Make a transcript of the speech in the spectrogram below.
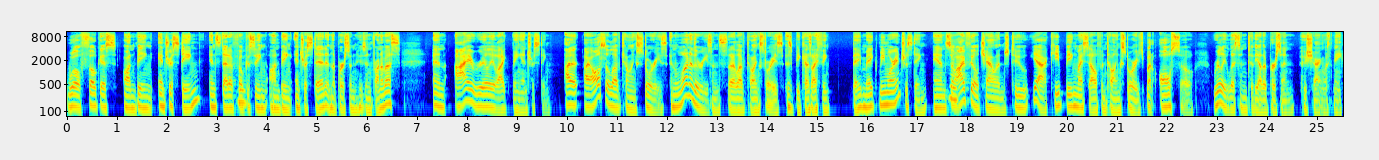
we'll focus on being interesting instead of mm. focusing on being interested in the person who's in front of us. And I really like being interesting. I, I also love telling stories. And one of the reasons that I love telling stories is because I think they make me more interesting. And so mm. I feel challenged to, yeah, keep being myself and telling stories, but also really listen to the other person who's sharing with me.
